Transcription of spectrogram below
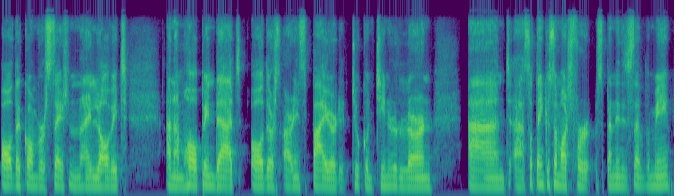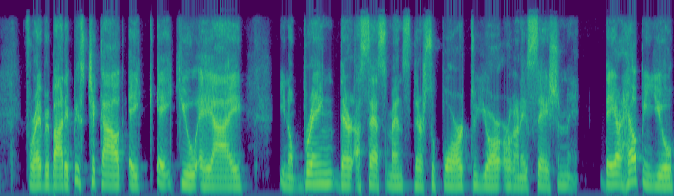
all the conversation, and I love it. And I'm hoping that others are inspired to continue to learn. And uh, so, thank you so much for spending this time with me. For everybody, please check out AQAI. You know, bring their assessments, their support to your organization. They are helping you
